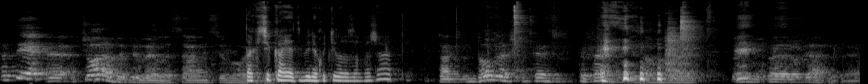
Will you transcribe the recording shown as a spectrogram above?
Та ти е, вчора би дивилася, а не сьогодні. Так чекай, я тобі не хотіла заважати. Так добре, що ти тепер мені заважаєш. То мені переробляти треба.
